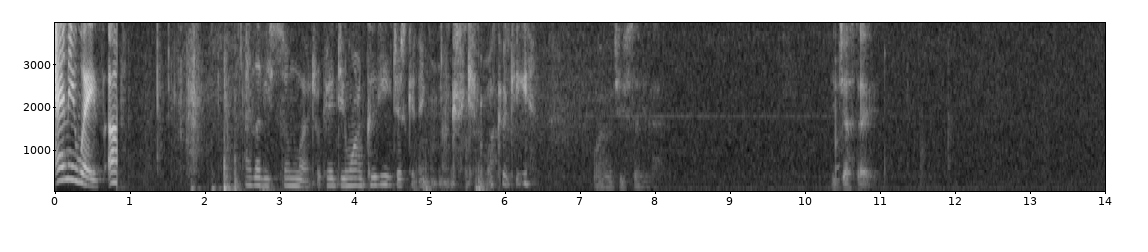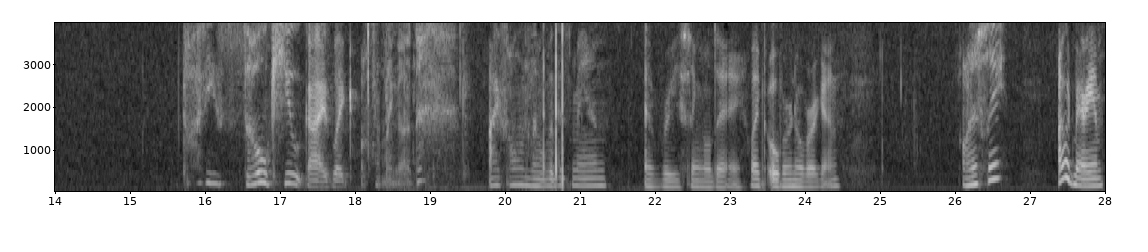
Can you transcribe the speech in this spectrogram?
Anyways, um, I love you so much. Okay, do you want a cookie? Just kidding. I'm not gonna give him a cookie. Why would you say that? You just ate. God, he's so cute, guys. Like, oh my god. I fall in love with this man every single day, like over and over again. Honestly, I would marry him.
